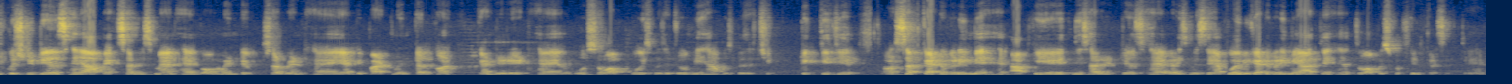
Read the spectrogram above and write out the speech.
कुछ डिटेल्स हैं, आप एक सर्विस मैन है गवर्नमेंट सर्वेंट है या डिपार्टमेंटल कैंडिडेट है, वो सब आपको इसमें से जो भी है, आप उसमें से टिक कीजिए। और सब कैटेगरी में आपकी ये इतनी सारी डिटेल्स है, अगर इसमें से आप कोई भी कैटेगरी में आते हैं तो आप इसको फिल कर सकते हैं।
